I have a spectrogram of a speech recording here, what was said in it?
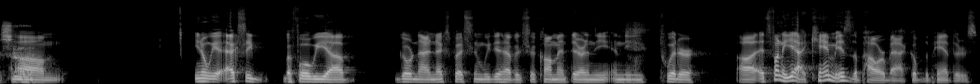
sure. Um, you know, we actually before we uh, go to our next question, we did have a, comment there in the in the Twitter. Uh, it's funny, yeah. Cam is the power back of the Panthers.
